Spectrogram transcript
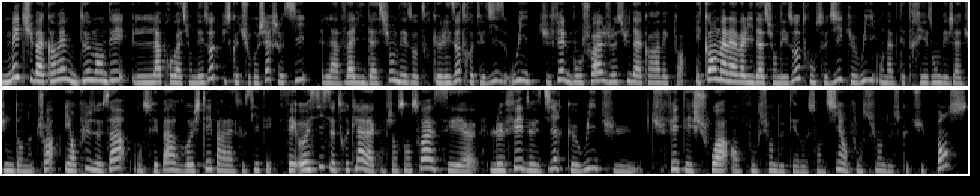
Mais tu vas quand même demander l'approbation des autres puisque tu recherches aussi la validation des autres. Que les autres te disent oui, tu fais le bon choix, je suis d'accord avec toi. Et quand on a la validation des autres, on se dit que oui, on a peut-être raison déjà d'une dans notre choix. Et en plus de ça, on se fait pas rejeter par la société. C'est aussi ce truc-là, la confiance en soi, c'est euh, le fait de se dire que oui, tu, tu fais tes choix en fonction de tes ressentis, en fonction de ce que tu penses,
